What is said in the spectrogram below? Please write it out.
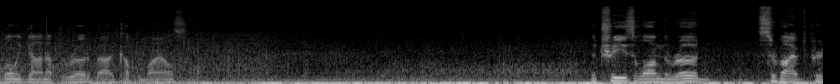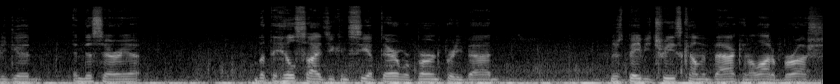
I've only gone up the road about a couple miles. The trees along the road survived pretty good in this area, but the hillsides you can see up there were burned pretty bad. There's baby trees coming back and a lot of brush.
